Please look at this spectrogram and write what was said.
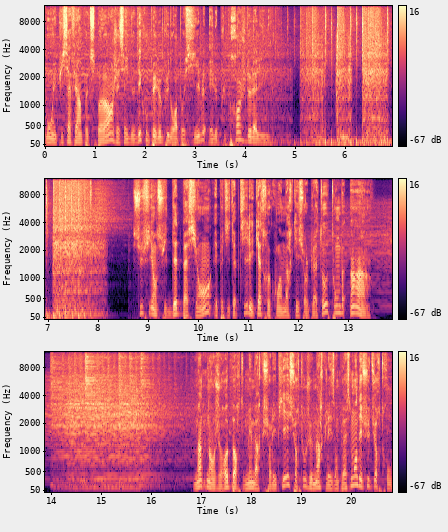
Bon, et puis ça fait un peu de sport, j'essaye de découper le plus droit possible et le plus proche de la ligne. Suffit ensuite d'être patient, et petit à petit, les quatre coins marqués sur le plateau tombent un à un. Maintenant, je reporte mes marques sur les pieds, surtout je marque les emplacements des futurs trous.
